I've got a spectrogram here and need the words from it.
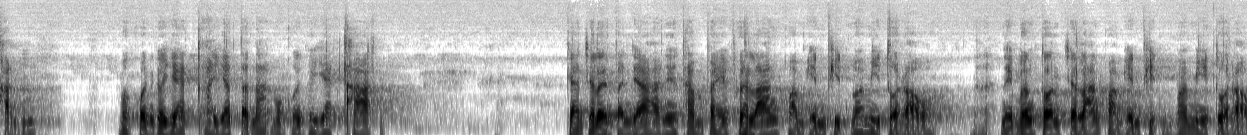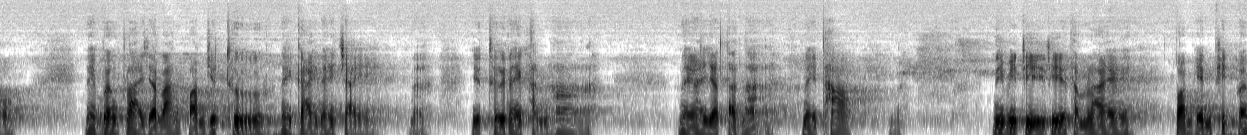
ขัน บางคนก็แยกอายตนะ บางคนก็แยกธาตุ การเจริญปัญญาเนี่ยทำไปเพื่อล้างความเห็นผิดว่ามีตัวเรา ในเบื้องต้นจะล้างความเห็นผิดว่ามีตัวเรา ในเบื้องปลายจะล้างความยึดถือในกายในใจนะยึดถือในขันห้าในอายตนะในธาตุ นี่วิธีที่จะทำลายความเห็นผิดว่า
